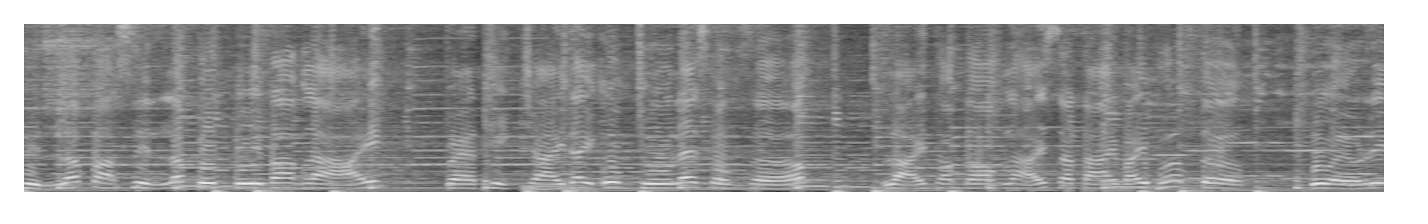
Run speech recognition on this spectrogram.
ศิลปะศิลปินดีบางหลาย แฟนหญิงชายได้อุ้มชูและส่งเสริม หลายทำนองหลายสไตล์ไว้เพิ่มเติม ด้วยริ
